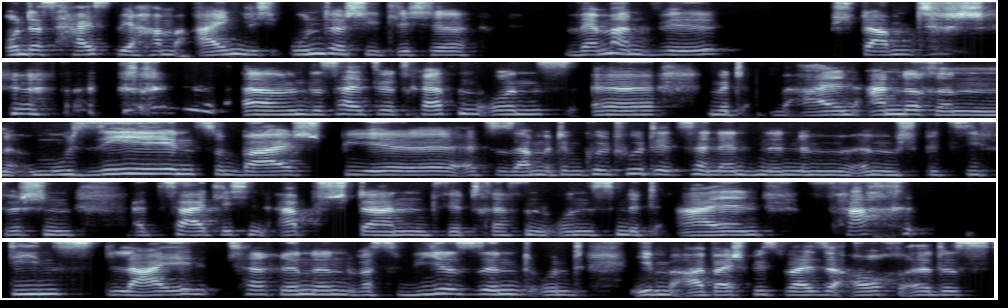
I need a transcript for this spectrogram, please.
Und das heißt, wir haben eigentlich unterschiedliche, wenn man will, Stammtische. Ähm, das heißt, wir treffen uns äh, mit allen anderen Museen zum Beispiel, äh, zusammen mit dem Kulturdezernenten in einem, spezifischen äh, zeitlichen Abstand. Wir treffen uns mit allen Fach Dienstleiterinnen, was wir sind und eben beispielsweise auch äh, das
